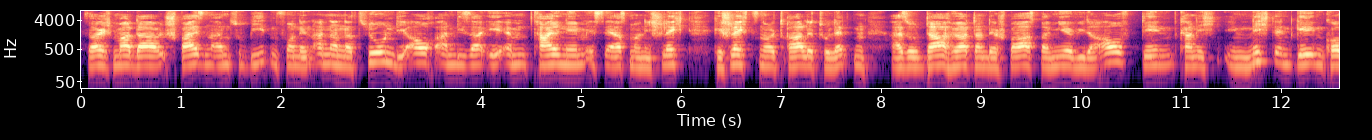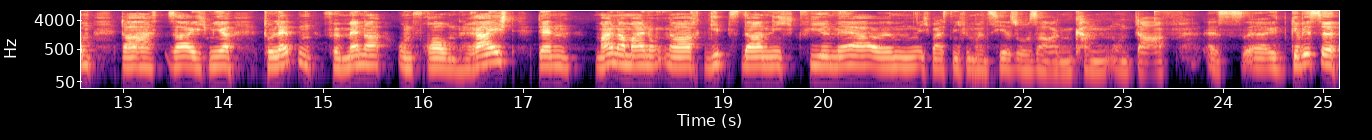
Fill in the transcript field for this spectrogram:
sage ich mal, da Speisen anzubieten von den anderen Nationen, die auch an dieser EM teilnehmen, ist erstmal nicht schlecht. Geschlechtsneutrale Toiletten, also da hört dann der Spaß bei mir wieder auf, den kann ich Ihnen nicht entgegenkommen. Da sage ich mir, Toiletten für Männer und Frauen reicht, denn meiner Meinung nach gibt es da nicht viel mehr. Ähm, ich weiß nicht, wie man es hier so sagen kann und darf. Es, äh, gewisse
